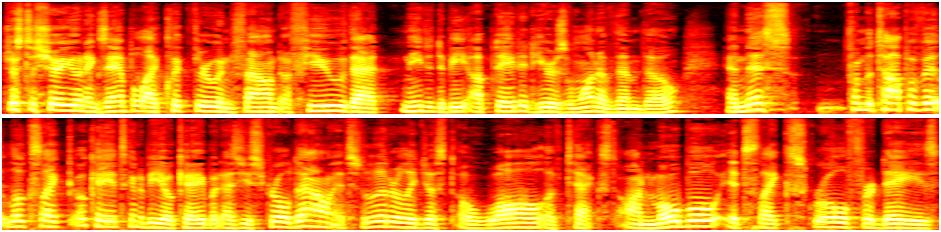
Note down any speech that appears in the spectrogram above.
Just to show you an example, I clicked through and found a few that needed to be updated. Here's one of them though. And this, from the top of it, looks like, okay, it's going to be okay. But as you scroll down, it's literally just a wall of text. On mobile, it's like scroll for days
